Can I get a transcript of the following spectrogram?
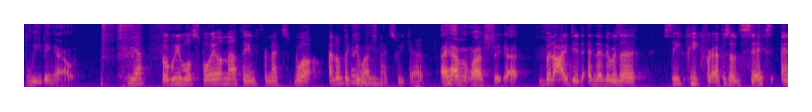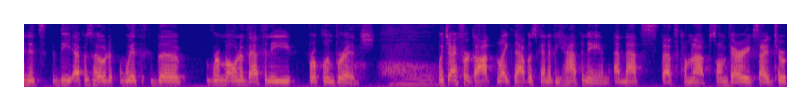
bleeding out. Yeah, but we will spoil nothing for next. Well, I don't think you I watched mean- next week yet, I haven't watched it yet. but I did, and then there was a sneak peek for episode six, and it's the episode with the Ramona Bethenny Brooklyn Bridge. which I forgot like that was going to be happening, and that's that's coming up. So I'm very excited to.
